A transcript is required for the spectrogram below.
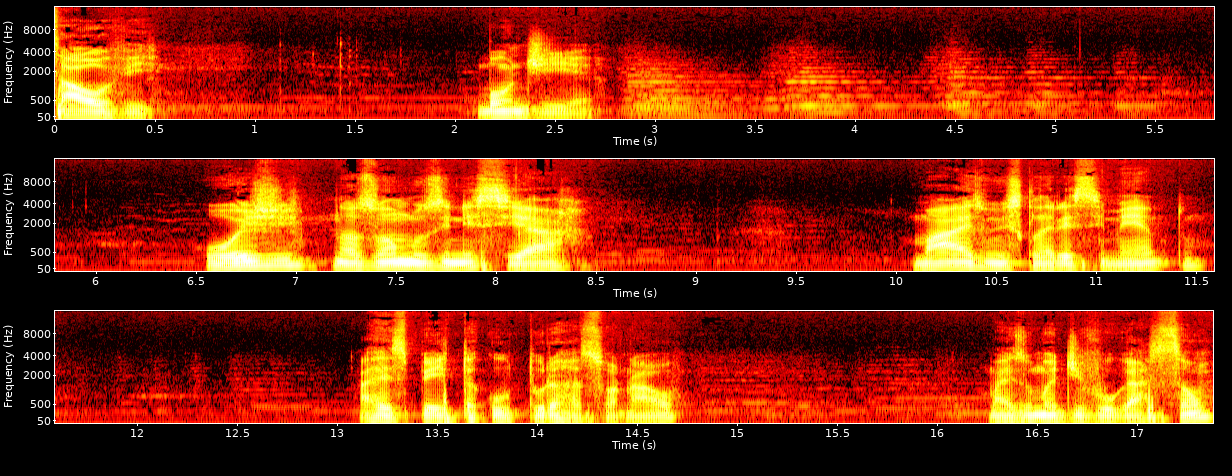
Salve. Bom dia. Hoje nós vamos iniciar mais um esclarecimento a respeito da cultura racional, mais uma divulgação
